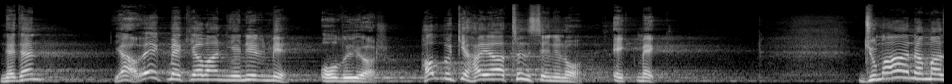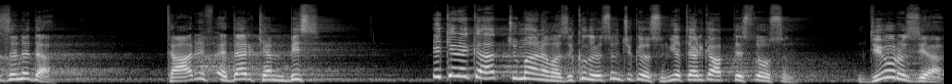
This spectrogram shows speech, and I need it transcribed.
Neden? Ya ekmek yavan yenir mi? Oluyor. Halbuki hayatın senin o ekmek. Cuma namazını da tarif ederken biz iki rekat cuma namazı kılıyorsun çıkıyorsun yeter ki abdestli olsun diyoruz ya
